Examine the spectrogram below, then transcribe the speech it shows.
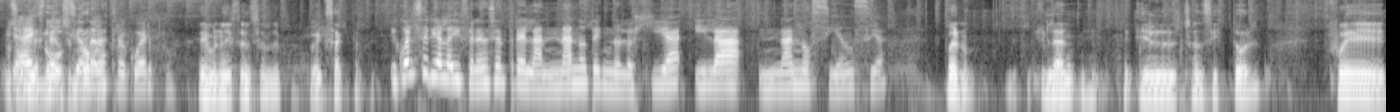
incluso ya desnudo, sin extensión de nuestro cuerpo. Es una extensión del cuerpo, exactamente. ¿Y cuál sería la diferencia entre la nanotecnología y la nanociencia? Bueno, la- el transistor fue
